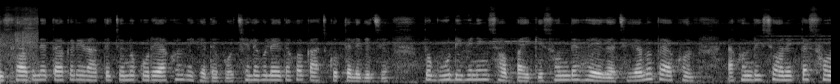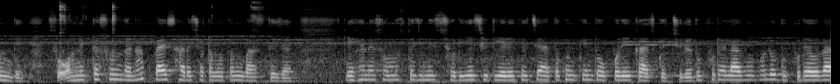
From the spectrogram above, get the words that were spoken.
এই সয়াবিনের তরকারি রাতের জন্য করে এখন রেখে দেবো। ছেলেগুলো এই দেখো কাজ করতে লেগেছে। তো গুড ইভিনিং সবাইকে। সন্ধে হয়ে গেছে, জানো তো এখন? এখন দেখছি অনেকটা সন্ধে। অনেকটা সন্ধে না, প্রায় সাড়ে ছটা মতন বাজতে যায়। এখানে সমস্ত জিনিস ছড়িয়ে ছিটিয়ে রেখেছে। এতক্ষণ কিন্তু ওপরেই কাজ করছিল। দুপুরে লাগবে বলে, দুপুরে ওরা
